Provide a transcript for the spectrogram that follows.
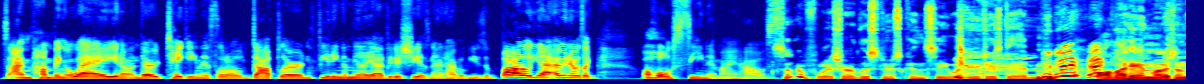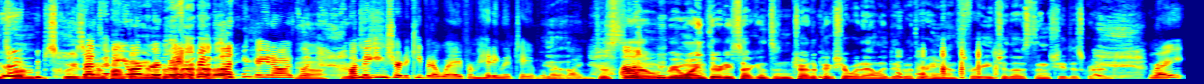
so I'm pumping away, you know, and they're taking this little dropper and feeding Amelia because she doesn't have to use a bottle yet. I mean, it was like, a whole scene at my house. Sort of wish our listeners can see what you just did. All the hand motions from squeezing That's and a New pumping. Yorker and- like, you know, it's Yeah, like I'm just- making sure to keep it away from hitting the table Yeah, just uh, rewind 30 seconds and try to picture what Allie did with her hands for each of those things she described. right?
